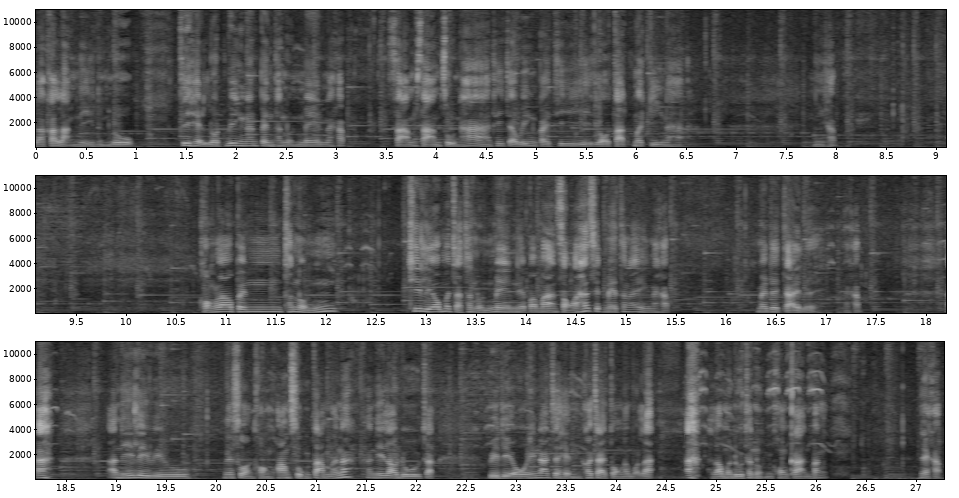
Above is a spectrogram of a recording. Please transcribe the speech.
แล้วก็หลังนี่อีกหนึ่งลูก ที่เห็นรถวิ่งนั่นเป็นถนนเมนนะครับ3305 ที่จะวิ่งไปที่โลตัสเมื่อกี้นะฮะนี่ครับ ของเราเป็นถนนที่เลี้ยวมาจากถนนเมนเนี่ยประมาณ 250 เมตรเท่านั้นเองนะครับ ไม่ได้ไกลเลยนะครับอะอันนี้รีวิว ในส่วนของความสูงต่ำแล้วนะ อันนี้เราดูจากวิดีโอนี่น่าจะเห็นเข้าใจตรงกันหมดแล้วอะเรามาดูถนนโครงการบ้างเนี่ยครับ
